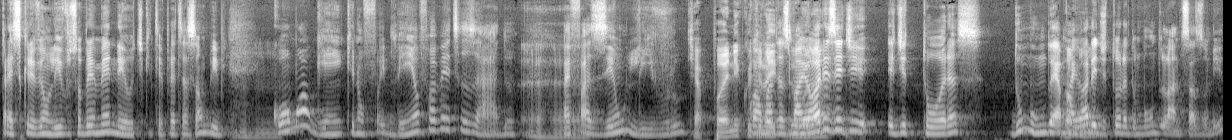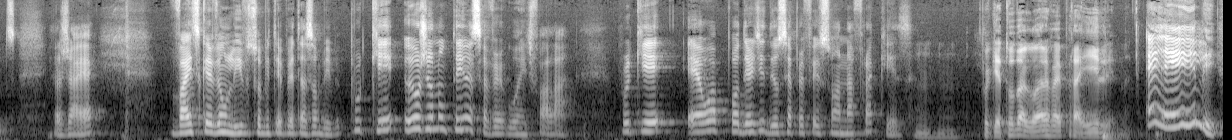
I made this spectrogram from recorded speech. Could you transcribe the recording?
para escrever um livro sobre hermenêutica, interpretação bíblica. Uhum. Como alguém que não foi bem alfabetizado uhum. vai fazer um livro Tinha pânico com de uma leitura. das maiores edi editoras do mundo, é a maior mundo. editora do mundo lá nos Estados Unidos, ela já é vai escrever um livro sobre interpretação bíblica. Porque hoje eu não tenho essa vergonha de falar. Porque é o poder de Deus se aperfeiçoando na fraqueza. Uhum. Porque tudo agora vai para ele. Né? É ele.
